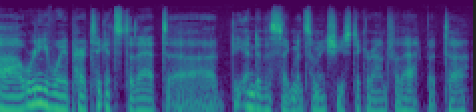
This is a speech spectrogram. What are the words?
Uh, we're going to give away a pair of tickets to that uh, at the end of the segment, so make sure you stick around for that. But uh,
